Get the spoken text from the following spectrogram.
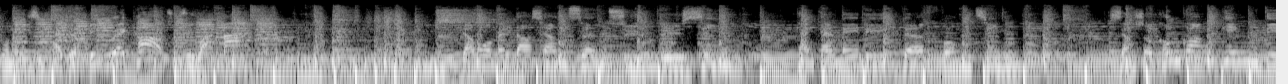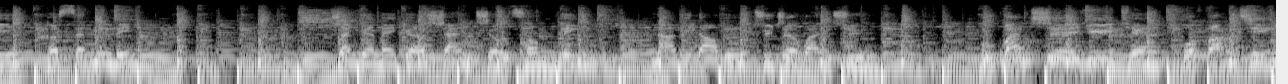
我们一起开着 Big Red Car 出去玩吧！让我们到乡村去旅行，看看美丽的风景，享受空旷平地和森林，穿越每个山丘丛林，哪里道路曲折弯曲，不管是雨天或放晴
